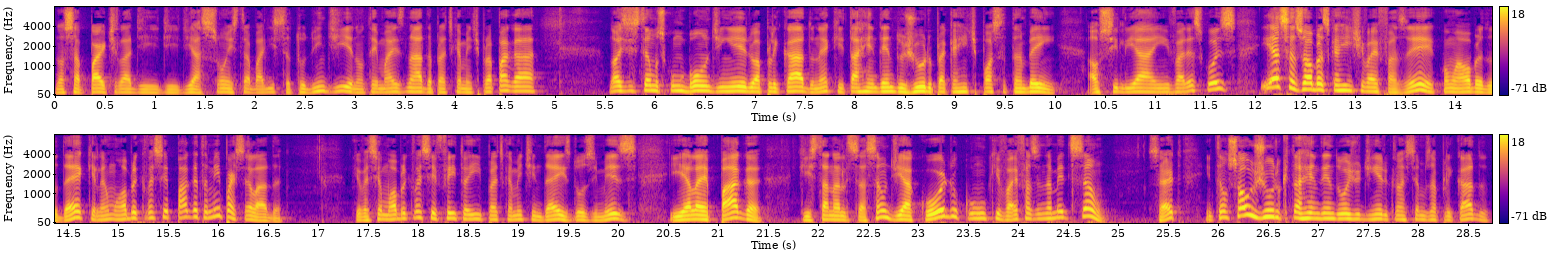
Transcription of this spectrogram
nossa parte lá de, de, de ações trabalhistas tudo em dia, não tem mais nada praticamente para pagar. Nós estamos com um bom dinheiro aplicado, né, que está rendendo juro para que a gente possa também auxiliar em várias coisas. E essas obras que a gente vai fazer, como a obra do DEC, ela é uma obra que vai ser paga também parcelada. Porque vai ser uma obra que vai ser feita aí praticamente em 10, 12 meses e ela é paga, que está na licitação, de acordo com o que vai fazendo a medição, certo? Então só o juro que está rendendo hoje o dinheiro que nós temos aplicado,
